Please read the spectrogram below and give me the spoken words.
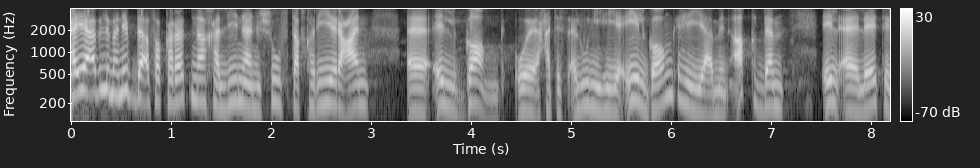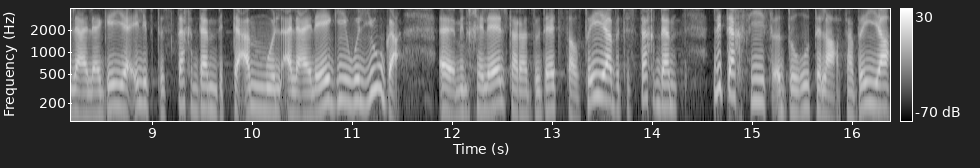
الحقيقة قبل ما نبدأ فقراتنا خلينا نشوف تقرير عن آه، الجونج وهتسالوني هي إيه الجونج هي من أقدم الآلات العلاجية اللي بتستخدم بالتأمل العلاجي واليوجا. من خلال ترددات صوتية بتستخدم لتخفيف الضغوط العصبية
